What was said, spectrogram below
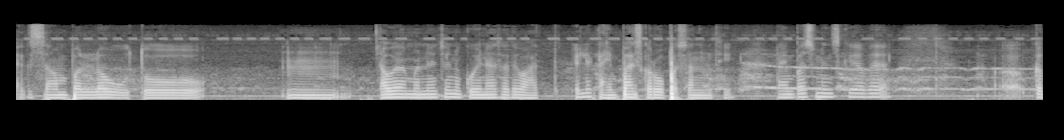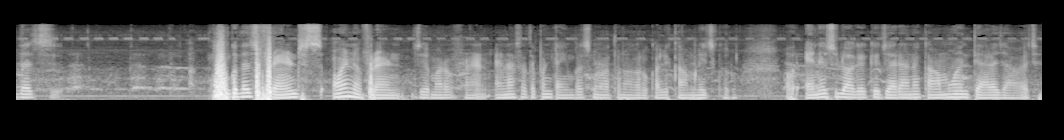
એક્ઝામ્પલ લઉં તો હવે મને છે ને કોઈના સાથે વાત, એટલે ટાઈમપાસ કરવો પસંદ નથી. ટાઈમપાસ મીન્સ કે હવે કદાચ હું કદાચ ફ્રેન્ડ્સ હોય ને ફ્રેન્ડ જે મારો ફ્રેન્ડ એના સાથે પણ ટાઈમપાસ હું વાતો ના કરું ખાલી કામની જ કરું. હવે એને શું લાગે કે જ્યારે આને કામ હોય ને ત્યારે જ આવે છે.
